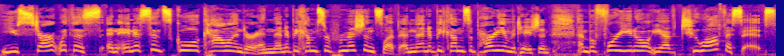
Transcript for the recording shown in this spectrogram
you start with a an innocent school calendar, and then it becomes a permission slip, and then it becomes a party invitation, and before you know it, you have two offices.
